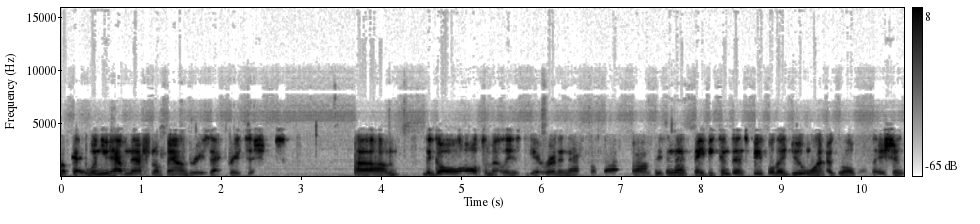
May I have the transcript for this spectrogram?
Okay, when you have national boundaries, that creates issues. Um, the goal ultimately is to get rid of national boundaries, and that maybe convince people they do want a global nation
